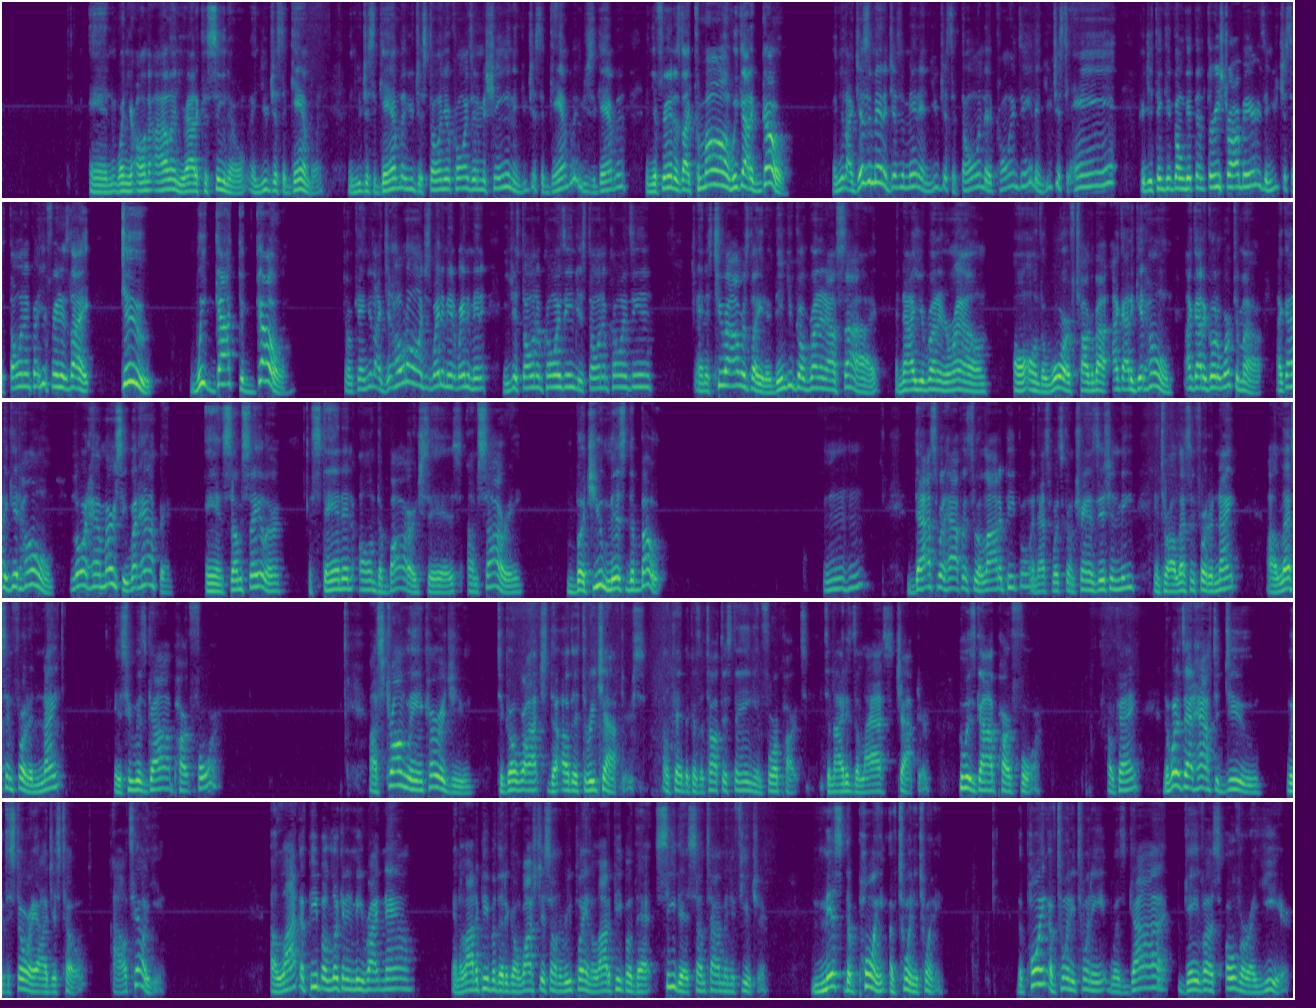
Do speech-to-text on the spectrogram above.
And when you're on the island, you're at a casino and you're just a gambling. And you just a gambling, you just throwing your coins in the machine and you just a gambling, you just gambling. And your friend is like, come on, we got to go. And you're like, just a minute, just a minute. And you just throwing the coins in and you just, eh, because you think you're gonna get them three strawberries and you just throwing them. Your friend is like, dude, we got to go. Okay, and you're like, just hold on, just wait a minute, wait a minute. You just throwing them coins in, you're just throwing them coins in, and it's two hours later. Then you go running outside, and now you're running around on, on the wharf talking about, I got to get home. I got to go to work tomorrow. I got to get home. Lord have mercy. What happened? And some sailor standing on the barge says, I'm sorry, but you missed the boat. Mm-hmm. That's what happens to a lot of people, and that's what's going to transition me into our lesson for tonight. Our lesson for tonight is Who is God, part four. I strongly encourage you to go watch the other three chapters, okay? Because I taught this thing in four parts. Tonight is the last chapter. Who is God, part four, okay? Now, what does that have to do with the story I just told? I'll tell you. A lot of people looking at me right now, and a lot of people that are going to watch this on the replay, and a lot of people that see this sometime in the future, miss the point of 2020. The point of 2020 was God gave us over a year.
